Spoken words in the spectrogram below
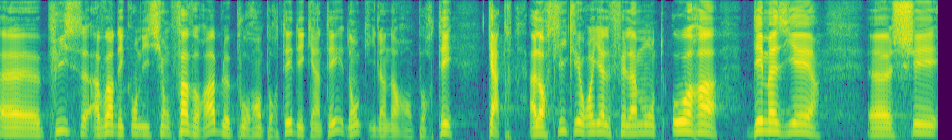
euh, puisse avoir des conditions favorables pour remporter des quintés. Donc, il en a remporté 4. Alors, Slickly Royal fait la monte au Haras des chez,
